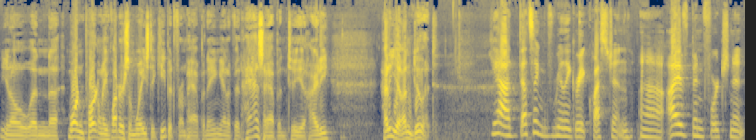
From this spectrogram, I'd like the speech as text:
you know, and uh, more importantly, what are some ways to keep it from happening? And if it has happened to you, Heidi, how do you undo it? Yeah, that's a really great question. Uh, I've been fortunate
